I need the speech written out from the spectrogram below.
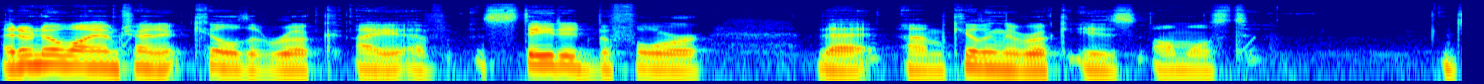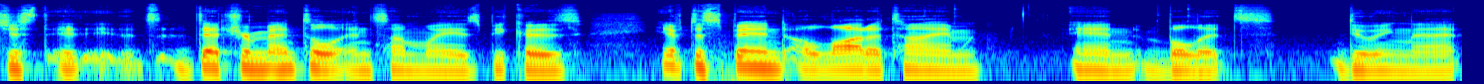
I don't know why I'm trying to kill the rook. I have stated before that um, killing the rook is almost just it, it's detrimental in some ways because you have to spend a lot of time and bullets doing that.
